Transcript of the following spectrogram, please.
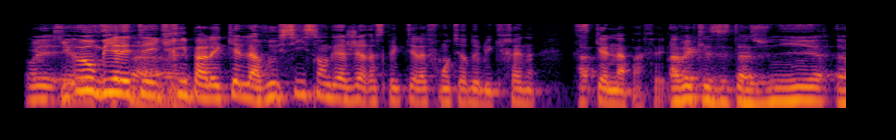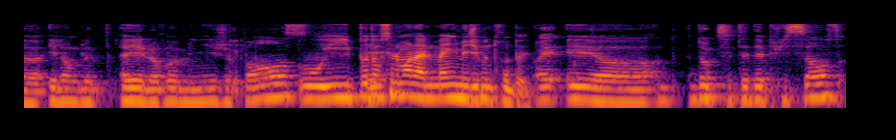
Oui, qui eux ont bien été écrits par lesquels la Russie s'engageait à respecter la frontière de l'Ukraine, ce Ah. qu'elle n'a pas fait. Avec les États-Unis euh, et l'Angleterre et le Royaume-Uni, je pense. Oui, potentiellement l'Allemagne, mais je me trompais. Et euh, donc c'était des puissances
